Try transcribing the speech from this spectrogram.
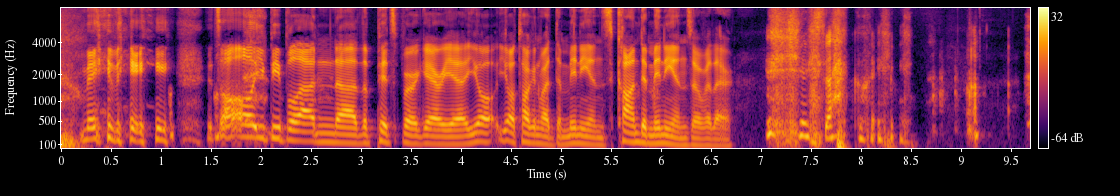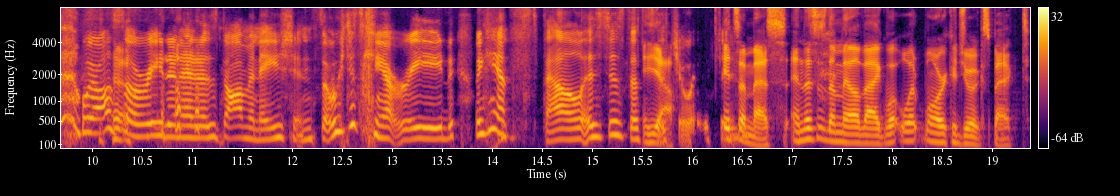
Maybe it's all, all you people out in uh, the Pittsburgh area. You're you're talking about dominions, condominions over there. exactly. We're also reading it as domination, so we just can't read. We can't spell. It's just a Yeah, situation. It's a mess, and this is the mailbag. What what more could you expect?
